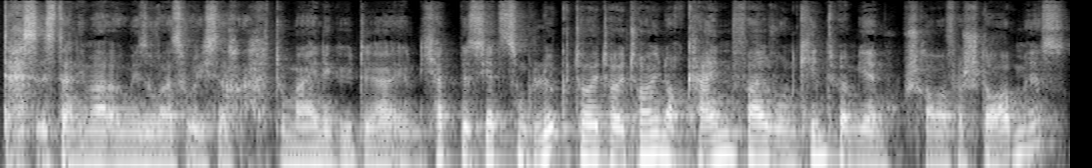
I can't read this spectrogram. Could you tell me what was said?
Das ist dann immer irgendwie sowas, wo ich sage, ach du meine Güte, ja. Ich hatte bis jetzt zum Glück, toi toi toi, noch keinen Fall, wo ein Kind bei mir im Hubschrauber verstorben ist.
